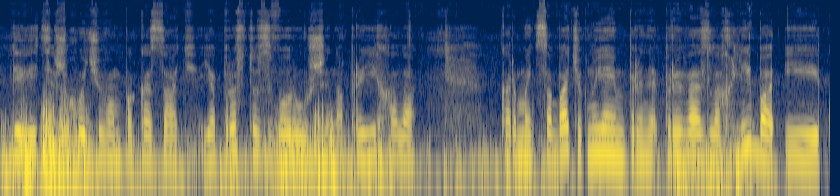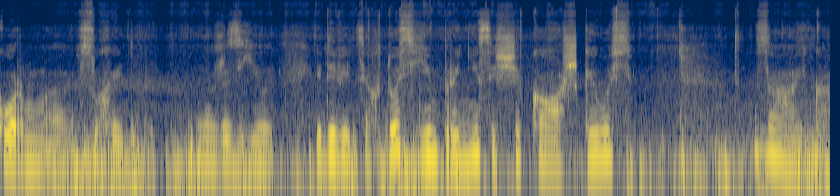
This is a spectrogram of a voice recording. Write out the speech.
Дивіться, що хочу вам показати. Я просто зворушена. Приїхала кормити собачок. Ну, я їм привезла хліба і корм е, сухий. Вони вже з'їли. І дивіться, хтось їм приніс іще кашки. Ось. Зайка.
